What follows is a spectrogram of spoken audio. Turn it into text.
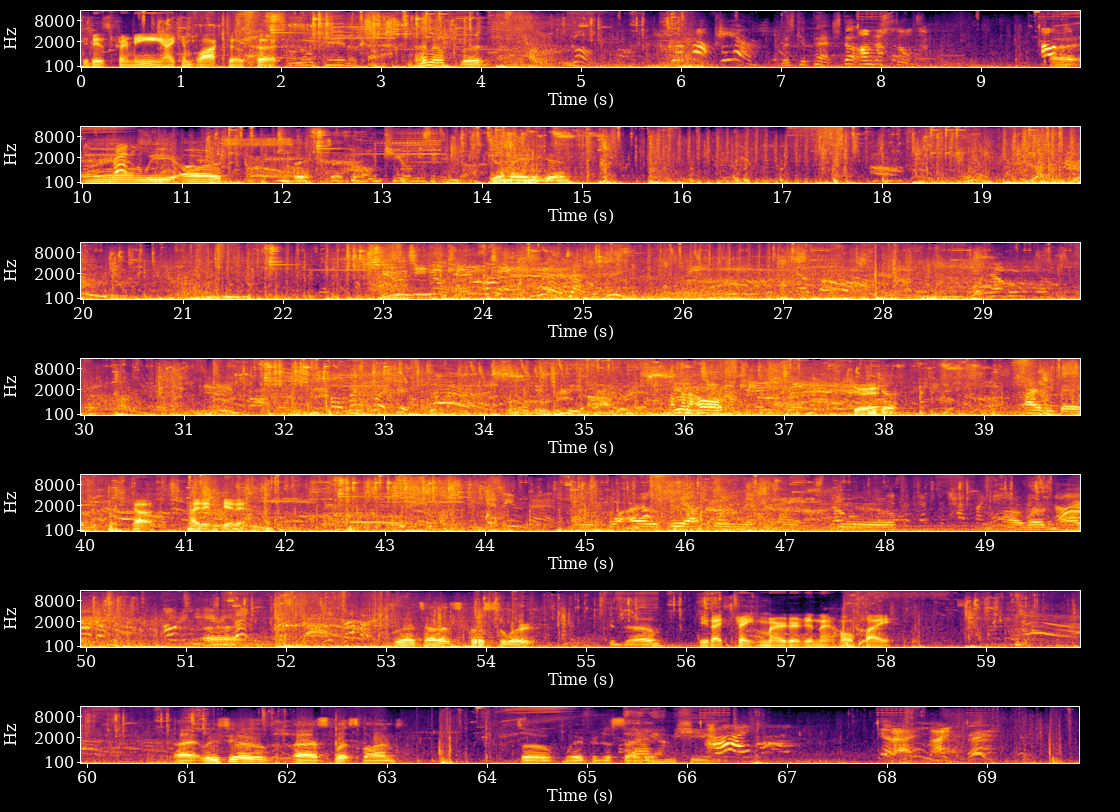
It is for me. I can block those hooks. I know, but. Let's get patched up. Understood. Uh, and we are six. You'll main again. I'm gonna ult. Do it. Okay. I already did. Oh, I didn't get it. Well, I reacted to uh, Roadhog. Uh, so that's how that's supposed to work. Good job. Dude, I straight murdered in that whole fight. Alright, Lucio uh, split spawned. So wait for just a I second. I am here Hi.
